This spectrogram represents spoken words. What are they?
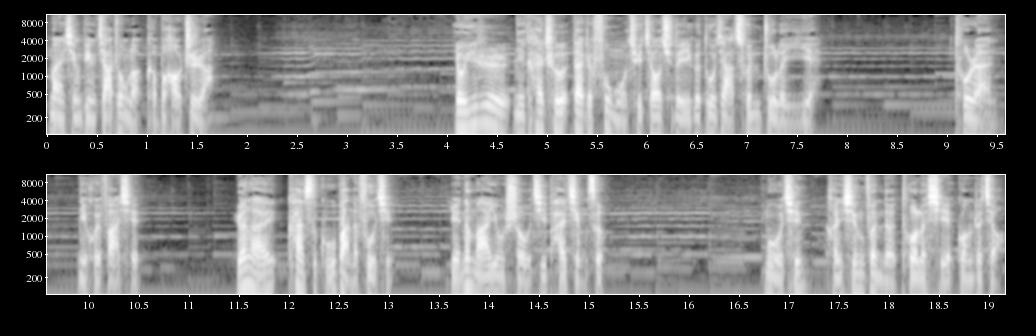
慢性病加重了可不好治啊。有一日，你开车带着父母去郊区的一个度假村住了一夜。突然，你会发现，原来看似古板的父亲，也那么爱用手机拍景色。母亲很兴奋地脱了鞋，光着脚，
